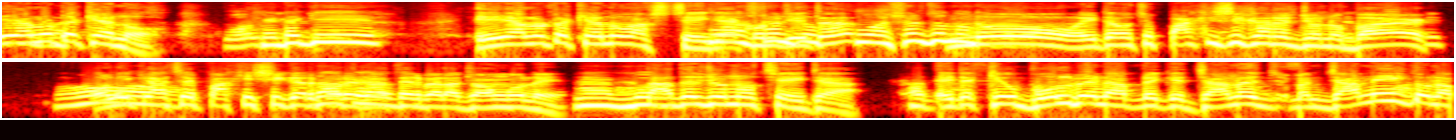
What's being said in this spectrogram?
এই আলোটা কেন? এটা কি এই আলোটা কেন আসছে? এখন যেটা কুয়াশার জন্য নো এটা হচ্ছে পাখি শিকারের জন্য বার্ড। অনেকে আছে পাখি শিকার করে রাতের বেলা জঙ্গলে। হ্যাঁ, তাদের জন্য হচ্ছে এটা আচ্ছা। এটা কেউ বলবে না আপনাকে জানা মানে জানেই তো না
